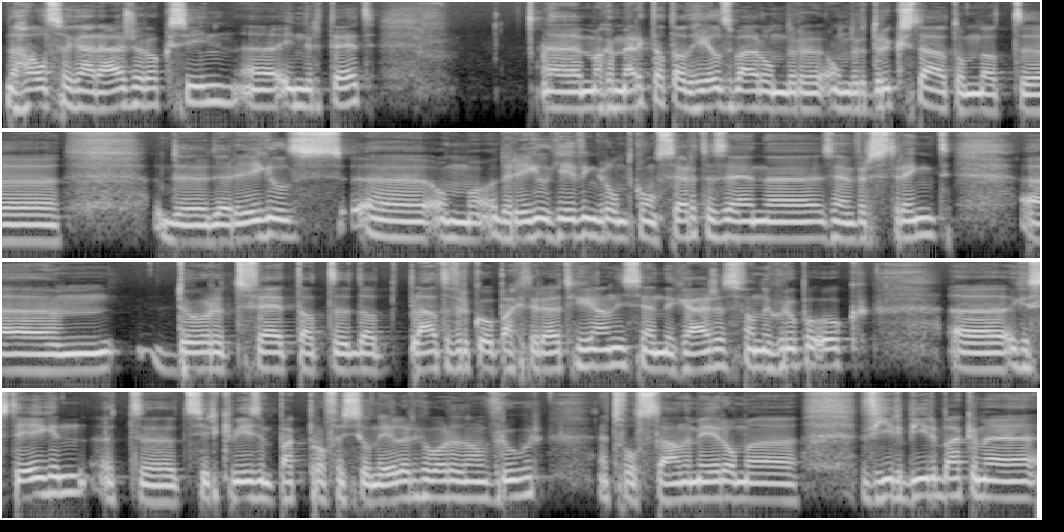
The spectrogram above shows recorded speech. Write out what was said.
de Halse garage rock scene in der tijd. tijd. Uh, maar je merkt dat dat heel zwaar onder, onder druk staat, omdat uh, de, de, regels, uh, om, de regelgeving rond concerten zijn, zijn verstrengd. Ehm, door het feit dat, dat platenverkoop achteruit gegaan is, zijn de gages van de groepen ook gestegen. Het, het circuit is een pak professioneler geworden dan vroeger. Het volstaat meer om vier bierbakken met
